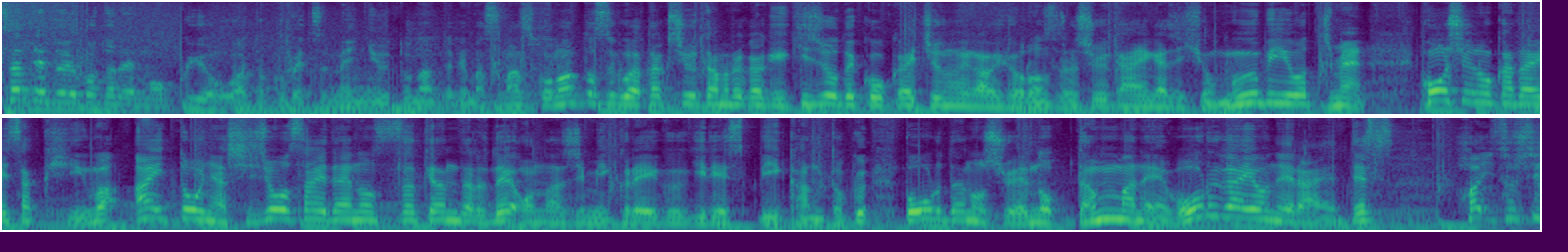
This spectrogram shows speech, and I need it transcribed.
さてということで木曜は特別メニューとなっております。まずこの後すぐ私歌丸が劇場で公開中の映画を評論する週刊映画辞表ムービーウォッチメン。今週の課題作品は「アイ・トーニャ史上最大のスキャンダル」でおなじみクレイグ・ギレスピー監督ポール・ダノ主演の「ダンマネーウォール街を狙え」です。はいそして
